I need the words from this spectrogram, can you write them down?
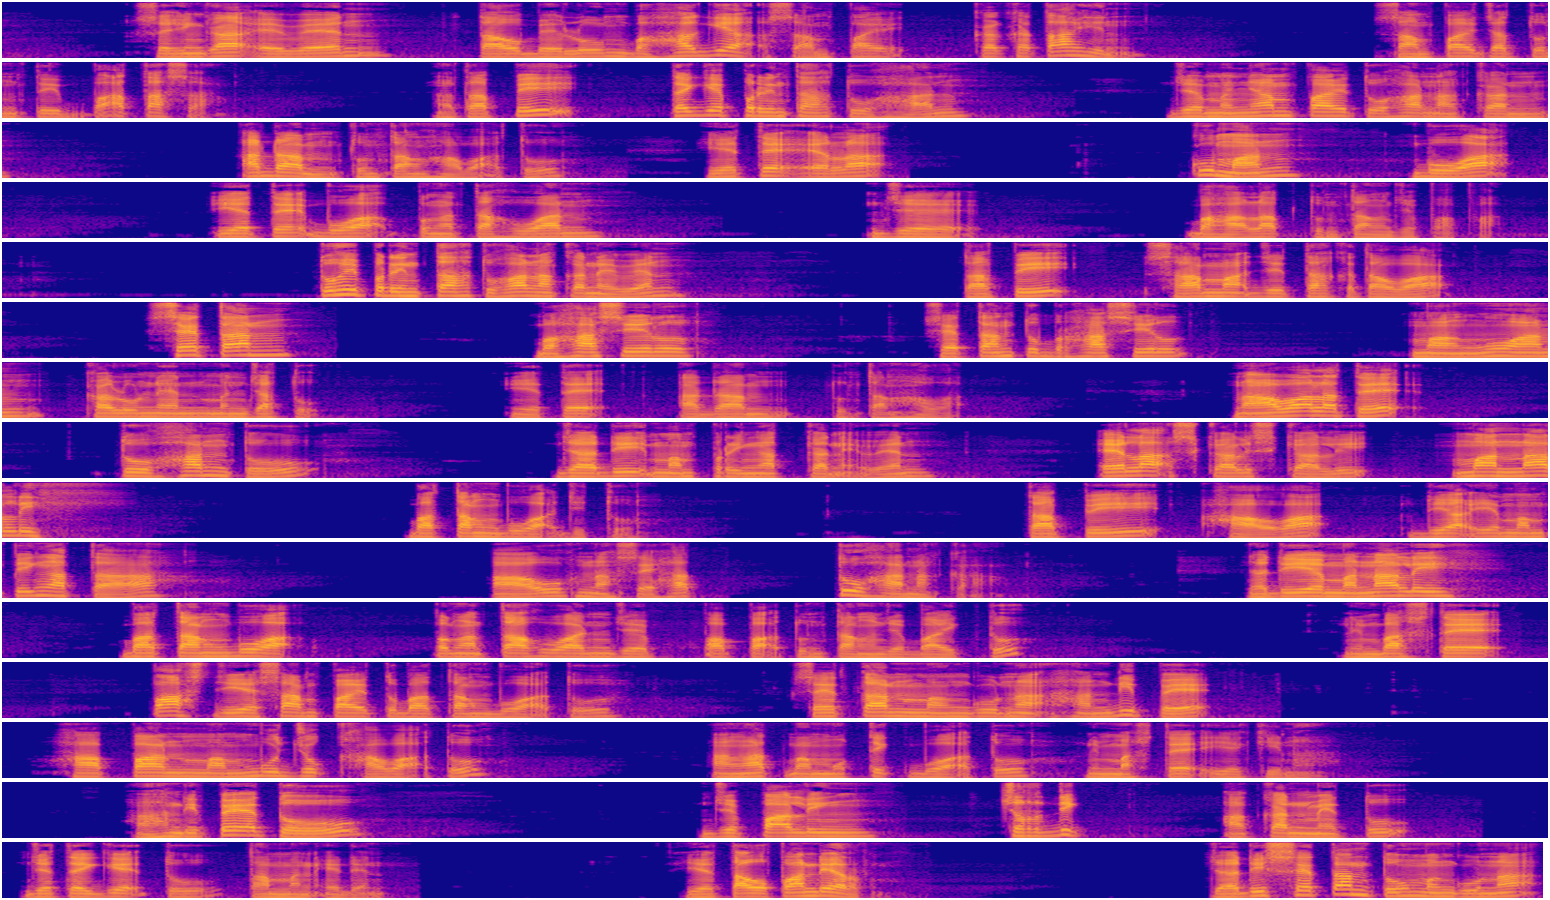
sehingga Ewen tahu belum bahagia sampai kekatahin sampai jatun ti batasa. Nah tapi tege perintah Tuhan dia menyampai Tuhan akan Adam tuntang Hawa tu yete ela kuman buah Yete buat pengetahuan je bahalap tentang je papa. Tuhi perintah Tuhan akan ewen, tapi sama jeta ketawa, setan berhasil, setan tu berhasil manguan kalunen menjatuh. Yete Adam tuntang Hawa. Nah awalate Tuhan tu jadi memperingatkan Ewen elak sekali-sekali manalih batang buah jitu. Tapi Hawa dia yang mempingata au nasihat Tuhan aka. Jadi ia menalih batang buah pengetahuan je papa tuntang je baik tu Limbas te pas dia sampai tu batang buah tu, setan mengguna handipe hapan memujuk hawa tu, angat memutik buah tu nimaste iye kina. Nah, pe tu je paling cerdik akan metu JTG tu Taman Eden. Ia tahu pander. Jadi setan tu mengguna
